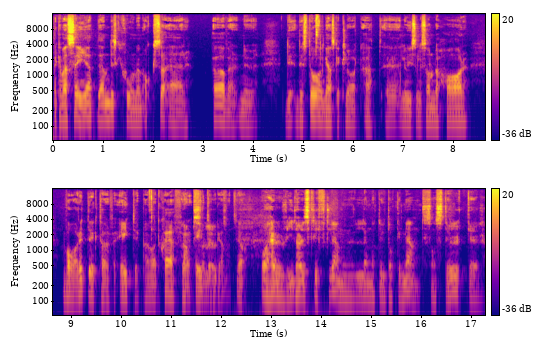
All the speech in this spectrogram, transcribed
Men kan man säga att den diskussionen också är över nu? Det, det står ganska klart att eh, Louise Elizondo har varit direktör för ATIP. Han har varit chef för ATIP-programmet. Ja. Och Harry Reid har ju skriftligen lämnat ut dokument som styrker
